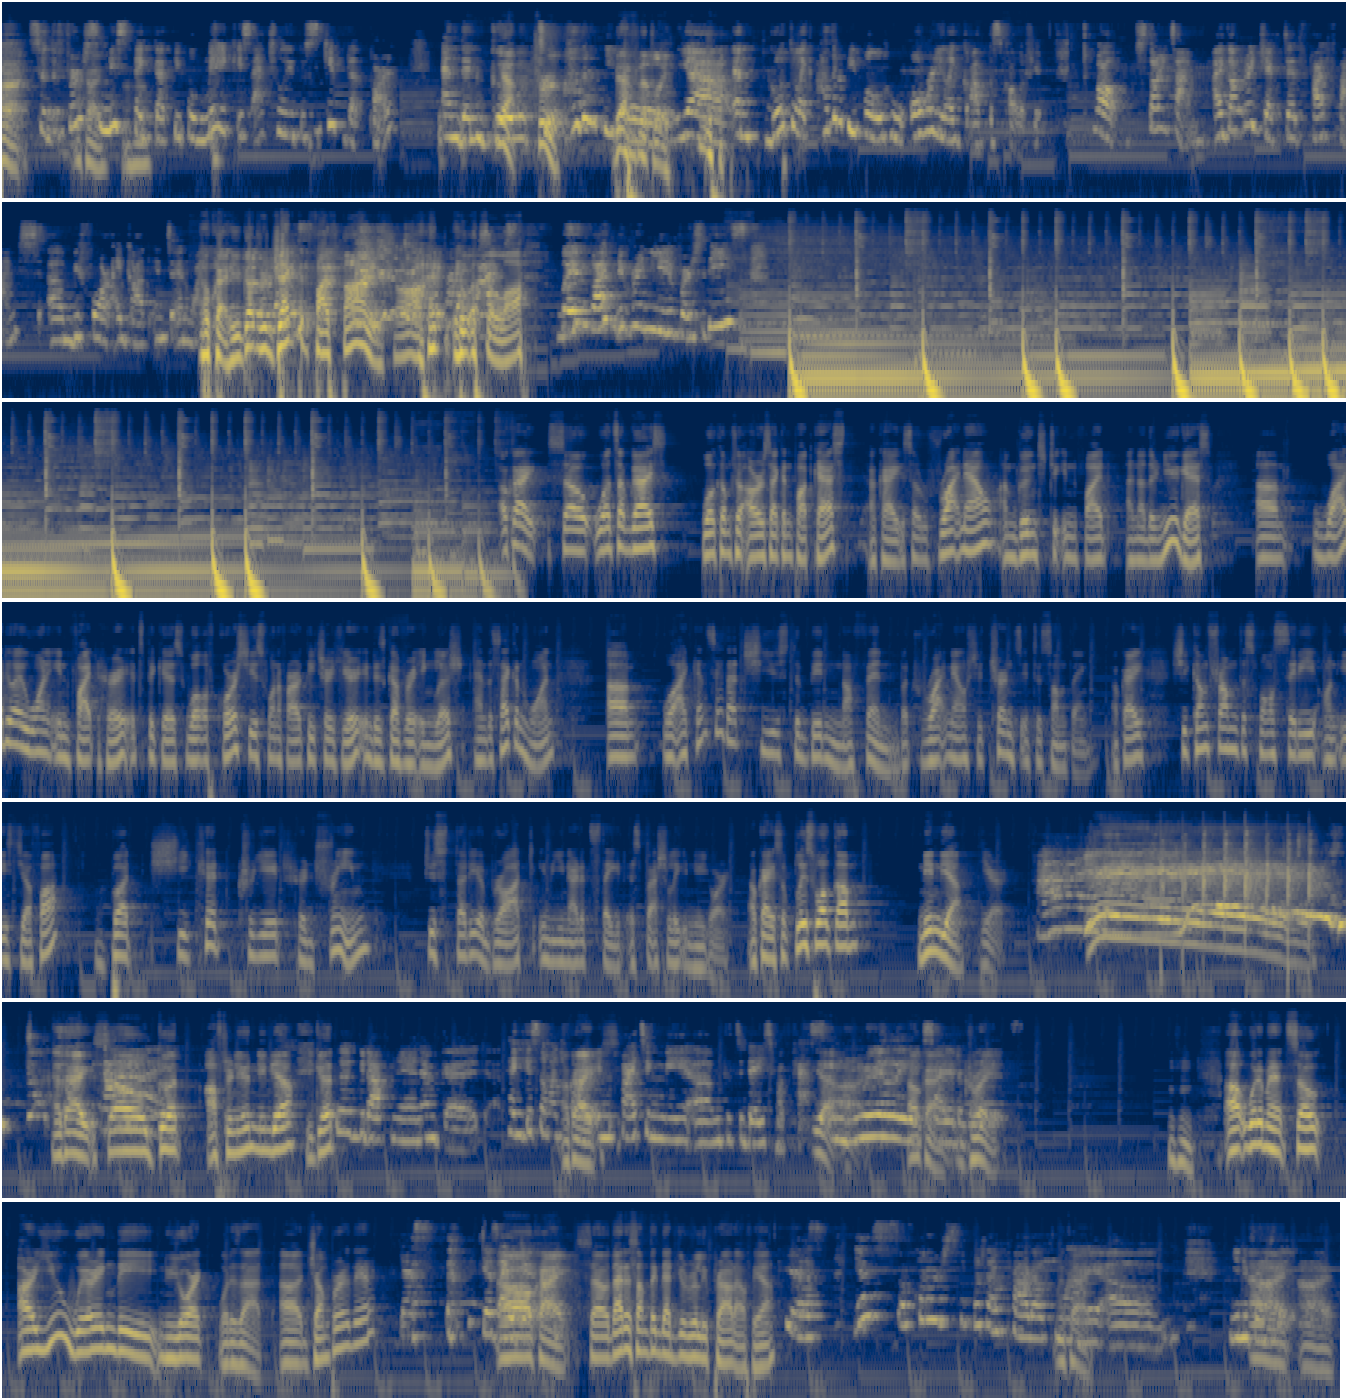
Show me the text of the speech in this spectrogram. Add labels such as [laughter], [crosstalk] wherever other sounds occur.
Alright. So the first Okay, mistake that people make is actually to skip that part and then go Yeah, to other people. Definitely. Yeah, and go to like other people who already like got the scholarship. Well, story time. I got rejected five times um, before I got into NYU. Okay, you got rejected Yes. [laughs] five times. All right, [laughs] it was a lot. by five different universities. Okay, so what's up, guys? Welcome to our second podcast. Okay, so right now I'm going to invite another new guest. Um, why do I want to invite her? It's because, well, of course, she's one of our teachers here in Discovery English. And the second one, um, well, I can say that she used to be nothing, but right now she turns into something. Okay, she comes from the small city on East Java, but she could create her dream to study abroad in the United States, especially in New York. Okay, so please welcome Nindya here. Hi. Yay! Okay, so Hi. good afternoon, Nindya. You good? Good, good afternoon. I'm good. Thank you so much Okay. for inviting me um, to today's podcast. Yeah, I'm really Okay, excited about great. it. hmm Uh, wait a minute. So, are you wearing the New York? What is that? Uh, jumper there? Yes, [laughs] yes, I Oh, do. okay, so that is something that you're really proud of, yeah. Yes, yes, of course, of course. I'm proud of Okay. my um, university. all right.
